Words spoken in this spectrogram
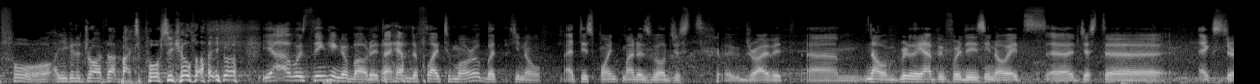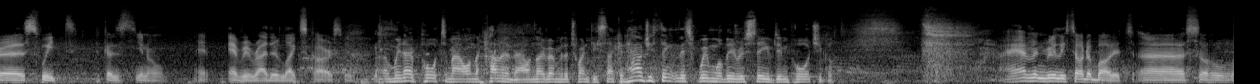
M4. Are you going to drive that back to Portugal? yeah, I was thinking about it. I have the flight tomorrow, but you know, at this point, might as well just drive it. Um, no, I'm really happy for this. You know, it's uh, just uh, extra sweet because you know every rider likes cars. And we know Portimao on the calendar now, November the 22nd. How do you think this win will be received in Portugal? I haven't really thought about it. Uh, so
